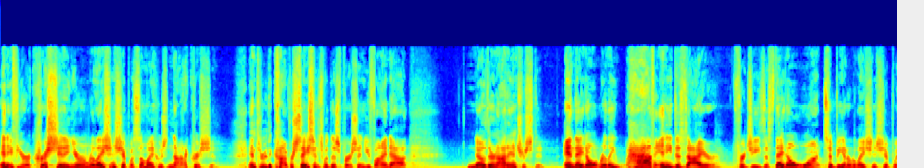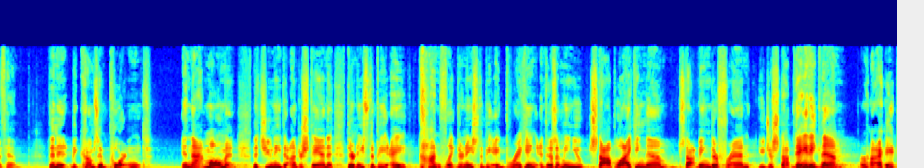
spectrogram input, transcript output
And if you're a Christian and you're in relationship with somebody who's not a Christian, and through the conversations with this person, you find out, no, they're not interested. And they don't really have any desire for Jesus. They don't want to be in a relationship with Him. Then it becomes important in that moment that you need to understand that there needs to be a conflict. There needs to be a breaking. It doesn't mean you stop liking them stop being their friend. You just stop dating them right?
